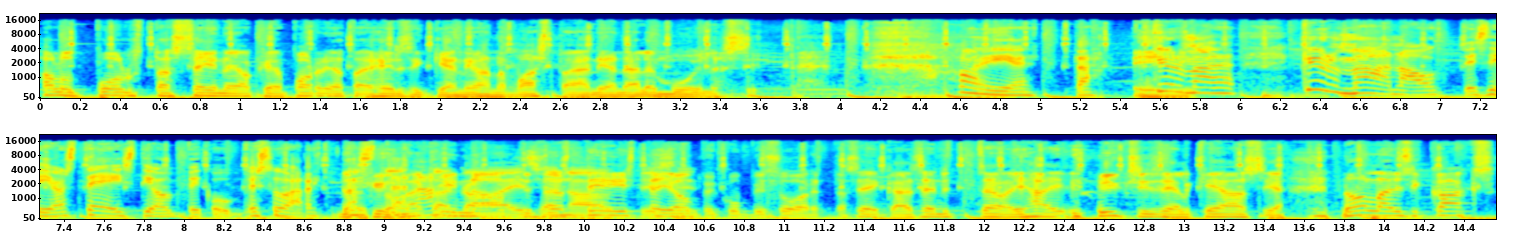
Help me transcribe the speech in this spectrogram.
haluat puolustaa Seinäjokea, Poria tai Helsinkiä, niin anna vastaajania näille muille sitten. Ai että. Kyllä mä, kyllä mä nauttisin, jos teistä jompikumpi No kyllä mäkin sä jos teistä jompikumpi suorittaisi. Eikä se nyt se on ihan yksi selkeä asia. 092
